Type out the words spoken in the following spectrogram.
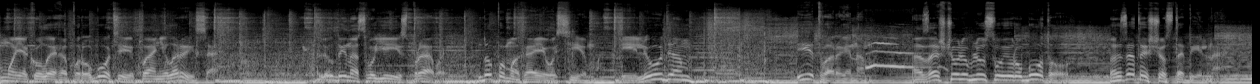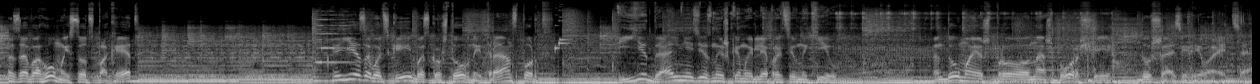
Моя колега по роботі, пані Лариса. Людина своєї справи допомагає усім і людям, і тваринам. За що люблю свою роботу? За те, що стабільна, за вагомий соцпакет. Є заводський безкоштовний транспорт, їдальні зі знижками для працівників. Думаєш про наш борщ і душа зігрівається.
